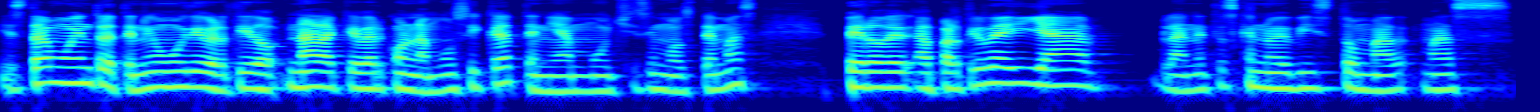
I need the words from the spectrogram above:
Y estaba muy entretenido, muy divertido. Nada que ver con la música. Tenía muchísimos temas. Pero de- a partir de ahí ya, la neta es que no he visto más, más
